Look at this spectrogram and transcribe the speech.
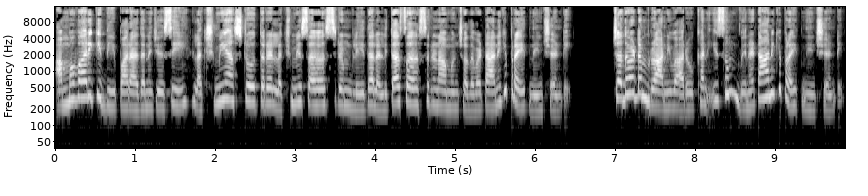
అమ్మవారికి దీపారాధన చేసి లక్ష్మీ అష్టోత్తర లక్ష్మీ సహస్రం లేదా లలితా సహస్రనామం చదవటానికి ప్రయత్నించండి. చదవటం రానివారు కనీసం వినటానికి ప్రయత్నించండి.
